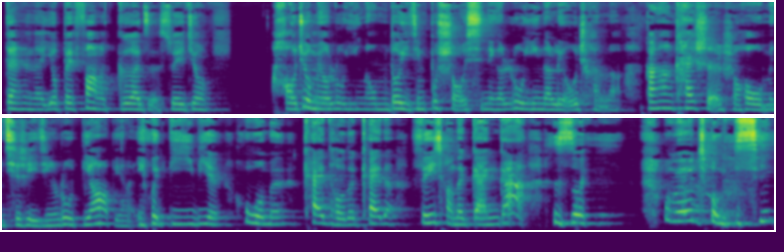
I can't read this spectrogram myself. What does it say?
但是呢又被放了鸽子，所以就好久没有录音了。我们都已经不熟悉那个录音的流程了。刚刚开始的时候，我们其实已经录第二遍了，因为第一遍我们开头的开的非常的尴尬，所以我们又重新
